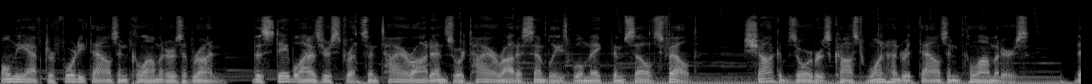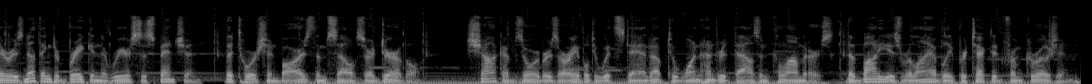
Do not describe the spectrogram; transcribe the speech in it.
only after 40,000 kilometers of run, the stabilizer struts and tie rod ends or tie rod assemblies will make themselves felt. Shock absorbers cost 100,000 kilometers. There is nothing to break in the rear suspension, the torsion bars themselves are durable. Shock absorbers are able to withstand up to 100,000 kilometers. The body is reliably protected from corrosion,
